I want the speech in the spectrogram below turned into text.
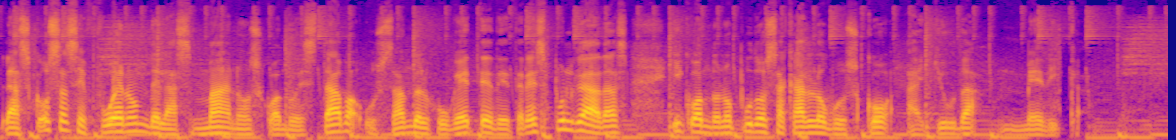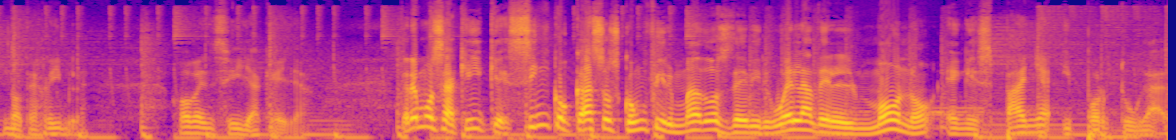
las cosas se fueron de las manos cuando estaba usando el juguete de 3 pulgadas y cuando no pudo sacarlo buscó ayuda médica. No terrible. Jovencilla aquella. Tenemos aquí que cinco casos confirmados de viruela del mono en España y Portugal.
